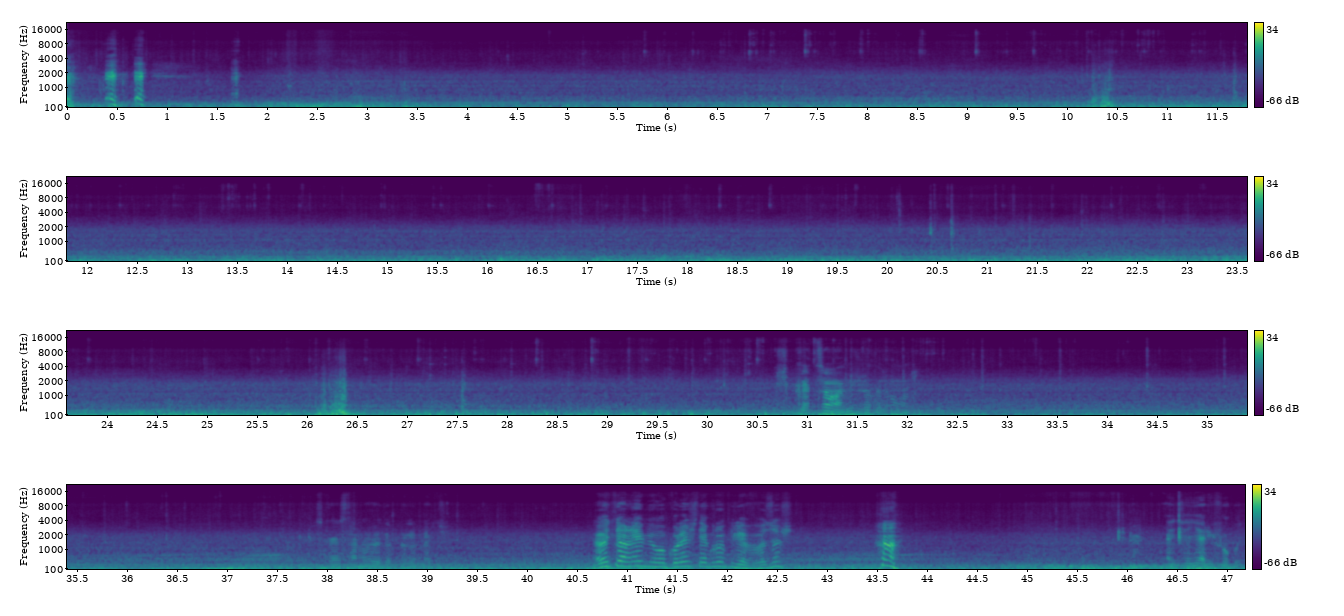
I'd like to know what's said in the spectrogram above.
pietruit. și aici? Și cățaua în mijlocul drumului. Crezi că asta nu vede până merge. E, Uite, Alebi, ocolește gropile, văzuși? Ha! Aici iar e făcut.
